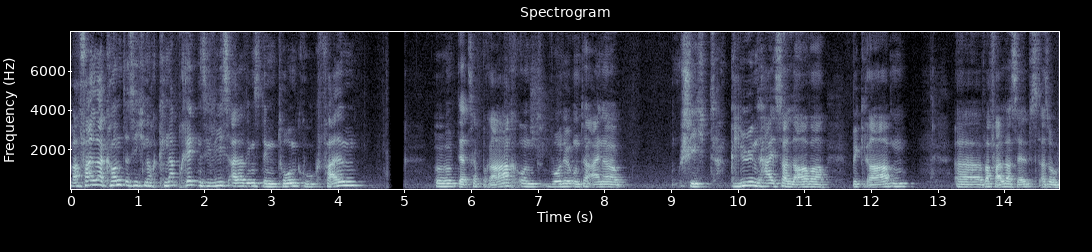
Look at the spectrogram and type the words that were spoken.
Wafalla konnte sich noch knapp retten. Sie ließ allerdings den Tonkrug fallen. Äh, der zerbrach und wurde unter einer Schicht glühend heißer Lava begraben. Äh, Wafalla selbst, also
